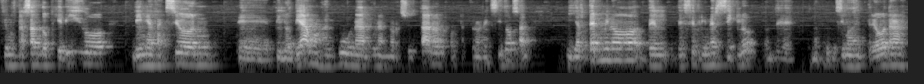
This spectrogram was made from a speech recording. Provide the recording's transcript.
fuimos trazando objetivos, líneas de acción, eh, piloteamos algunas, algunas no resultaron, otras fueron exitosas, y al término de ese primer ciclo, donde nos propusimos, entre otras,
